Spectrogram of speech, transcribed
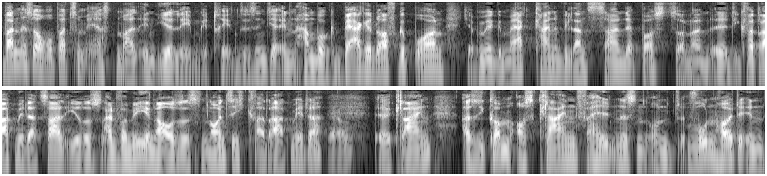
Wann ist Europa zum ersten Mal in Ihr Leben getreten? Sie sind ja in Hamburg-Bergedorf geboren. Ich habe mir gemerkt, keine Bilanzzahlen der Post, sondern äh, die Quadratmeterzahl Ihres Einfamilienhauses, 90 Quadratmeter, ja. äh, klein. Also Sie kommen aus kleinen Verhältnissen und wohnen heute in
